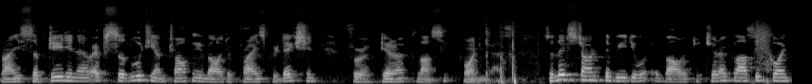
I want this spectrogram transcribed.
price update and absolutely I'm talking about a price prediction for Terra Classic coin guys. So let's start the video about Terra Classic coin.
